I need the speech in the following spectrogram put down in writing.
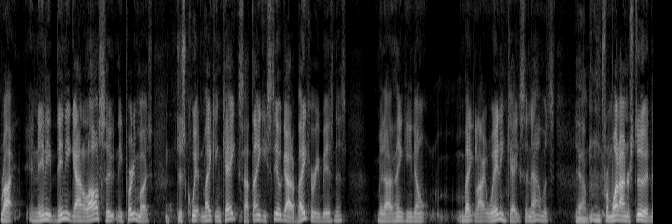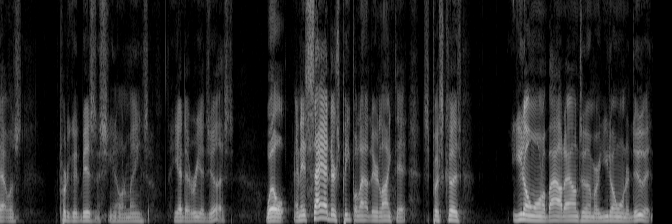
Right. And then he then he got a lawsuit and he pretty much just quit making cakes. I think he still got a bakery business, but I think he don't bake like wedding cakes and that was Yeah, from what I understood that was pretty good business, you know what I mean? So he had to readjust. Well, And it's sad there's people out there like that just because you don't want to bow down to him or you don't want to do it.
